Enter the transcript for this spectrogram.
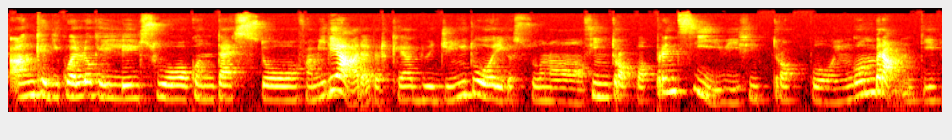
anche di quello che è il, il, suo contesto familiare, perché ha due genitori che sono fin troppo apprensivi, fin troppo ingombranti,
